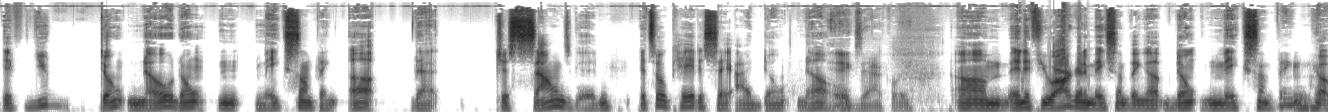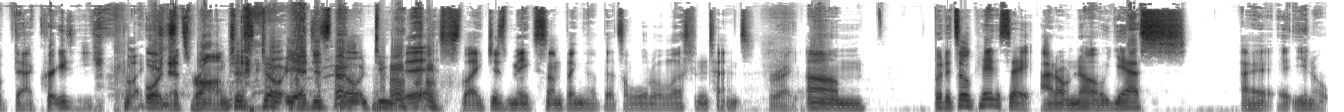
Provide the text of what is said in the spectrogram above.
if you don't know, don't make something up that just sounds good. It's okay to say I don't know. Exactly. Um, and if you are going to make something up, don't make something up that crazy. like, or just, that's wrong. Just don't. Yeah, just don't do this. Like, just make something up that's a little less intense. Right. Um, but it's okay to say I don't know. Yes, I, you know,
